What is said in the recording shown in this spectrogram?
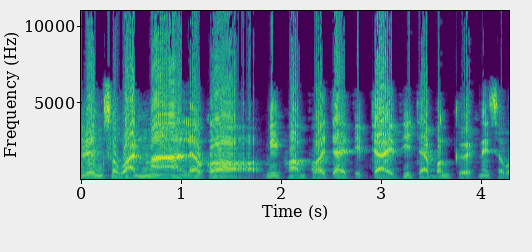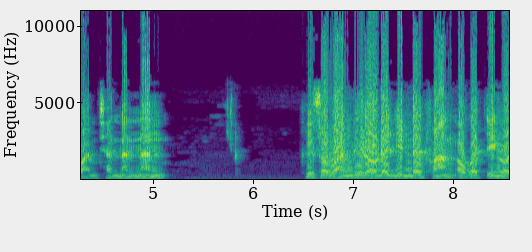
เรื่องสวรรค์มา แล้วก็มีความพอใจติดใจที่จะบังเกิดในสวรรค์ชั้นนั้น ๆ คือสวรรค์ที่เราได้ยินได้ฟัง เอาก็จริงเรา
